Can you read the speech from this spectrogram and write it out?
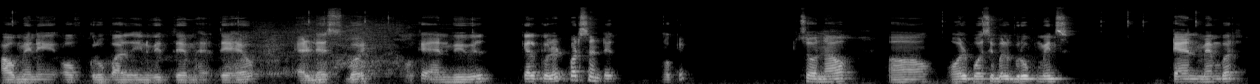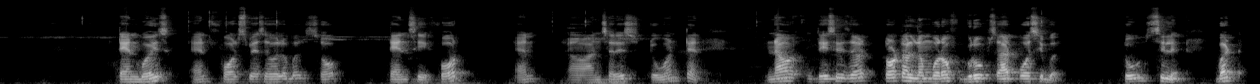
how many of group are in which them they have eldest boy. Okay and we will calculate percentage. Okay. So now uh, all possible group means 10 members 10 boys and 4 space available. So 10 c 4 and uh, answer is 210 now this is a total number of groups are possible to select. But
